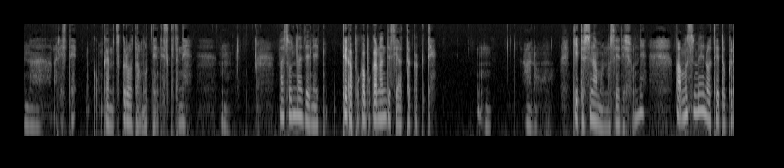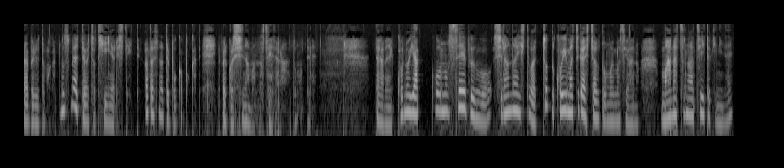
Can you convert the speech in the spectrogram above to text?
あの、あれして、今回も作ろうとは思ってんですけどね。うん。まあそんなでね、手がポカポカなんですよ、あったかくて。うん。あの、きっとシナモンのせいでしょうね。まあ、娘の手と比べると分かって、娘の手はちょっとひんやりしていて、私の手ポカポカで、やっぱりこれシナモンのせいだなと思ってね。だからね、この薬効の成分を知らない人はちょっとこういう間違いしちゃうと思いますよ。あの、真夏の暑い時にね、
